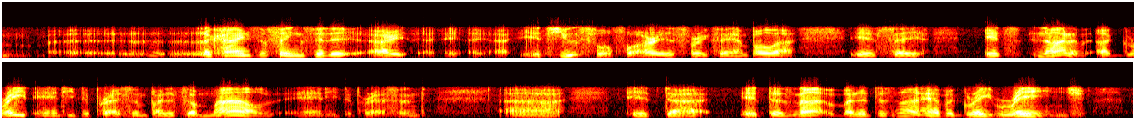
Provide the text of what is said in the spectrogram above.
uh, the kinds of things that it are uh, it's useful for is, for example, uh, it's a it's not a, a great antidepressant, but it's a mild antidepressant. Uh, it uh, it does not, but it does not have a great range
